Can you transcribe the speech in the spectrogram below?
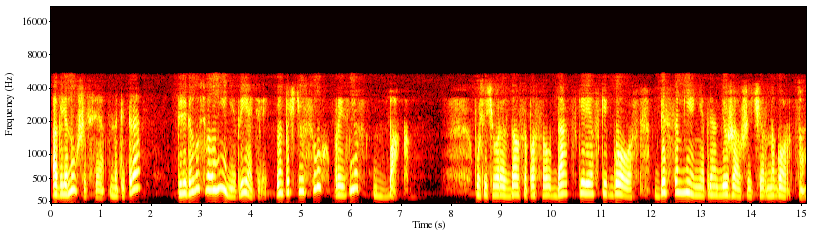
оглянувшихся на Петра, передалось волнение приятелей, и он почти вслух произнес «бак», после чего раздался по-солдатски резкий голос — без сомнения принадлежавший черногорцу.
